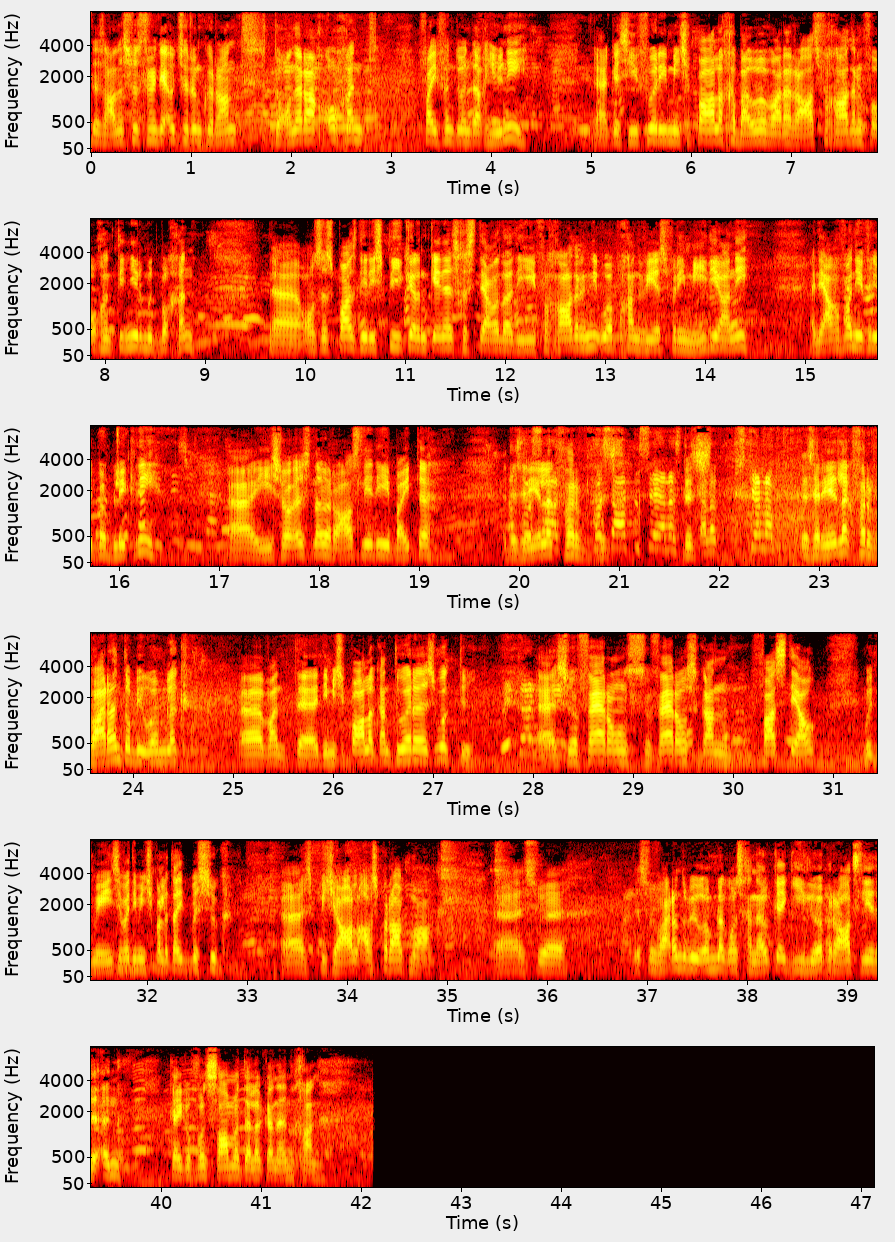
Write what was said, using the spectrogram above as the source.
dis Hannes Visser van die Oudtshoorn Koerant, donderdagoggend 25 Junie. Ja, ek is hier voor die munisipale geboue waar 'n raadsvergadering vanoggend 10uur moet begin. Uh, ons is pas deur die speaker in kennis gestel dat die vergadering nie oop gaan wees vir die media nie. In elk geval nie vir die publiek nie. Uh hierso is nou raadslede hier buite. Dit is redelik hulle skelm. Dis redelik verwarrend op die oomblik. Uh want uh, die munisipale kantore is ook toe. Uh sover ons sover ons kan vasstel, moet mense wat die munisipaliteit besoek, uh spesiaal afspraak maak. Uh so dis verwarrend op die oomblik. Ons gaan nou kyk hier loop raadslede in, kyk of ons saam met hulle kan ingaan.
